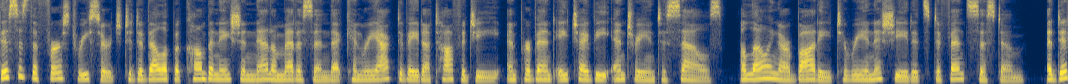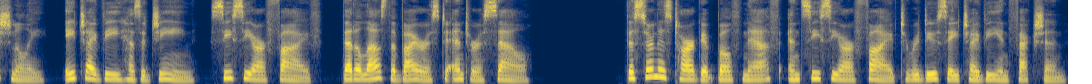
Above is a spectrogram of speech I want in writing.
this is the first research to develop a combination nanomedicine that can reactivate autophagy and prevent HIV entry into cells, allowing our body to reinitiate its defense system. Additionally, HIV has a gene, CCR5, that allows the virus to enter a cell. The SIRNAs target both NEF and CCR5 to reduce HIV infection.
